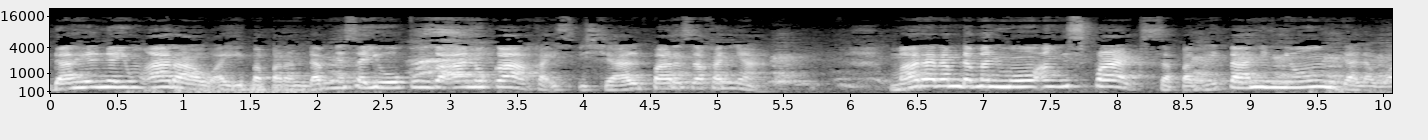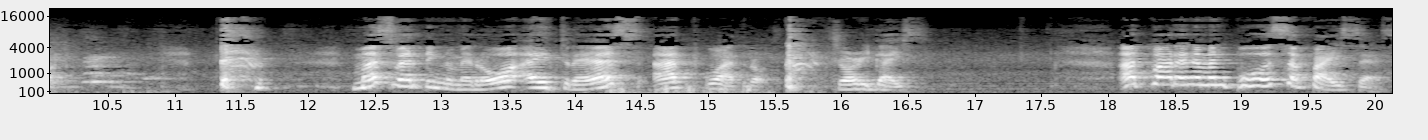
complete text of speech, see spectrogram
Dahil ngayong araw ay ipaparamdam niya sa iyo kung gaano ka ka-espesyal para sa kanya. Mararamdaman mo ang spark sa pagitan ninyong dalawa. Maswerteng numero ay 3 at 4. Sorry guys. At para naman po sa Pisces,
